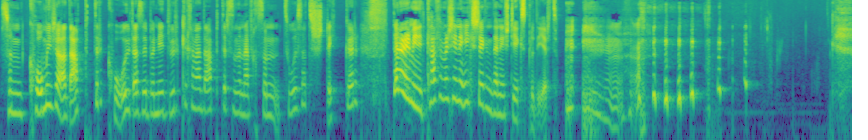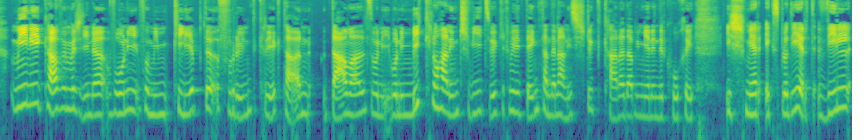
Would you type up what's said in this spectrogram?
so einen komischen Adapter geholt. Also eben nicht wirklich ein Adapter, sondern einfach so einen Zusatzstecker. Dann habe ich meine Kaffeemaschine eingesteckt und dann ist die explodiert. meine Kaffeemaschine, die ich von meinem geliebten Freund gekriegt habe, damals, als ich, ich mitgenommen habe in die Schweiz, wirklich, weil ich gedacht habe, dann habe ich ein Stück Kanada bei mir in der Küche, ist mir explodiert, weil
